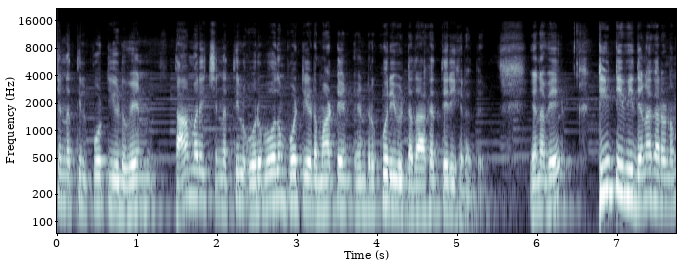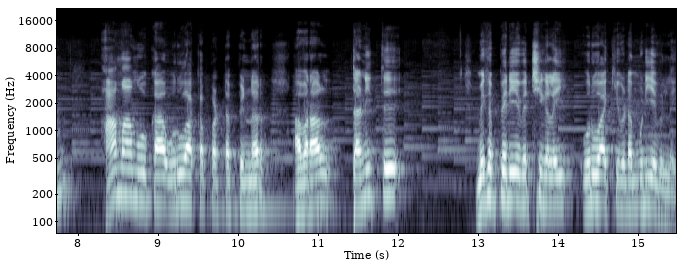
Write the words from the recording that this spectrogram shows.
சின்னத்தில் போட்டியிடுவேன் தாமரை சின்னத்தில் ஒருபோதும் போட்டியிட மாட்டேன் என்று கூறிவிட்டதாக தெரிகிறது. எனவே டிடிவி தினகரனும் அமமுக உருவாக்கப்பட்ட பின்னர் அவரால் தனித்து மிகப்பெரிய வெற்றிகளை உருவாக்கிவிட முடியவில்லை.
